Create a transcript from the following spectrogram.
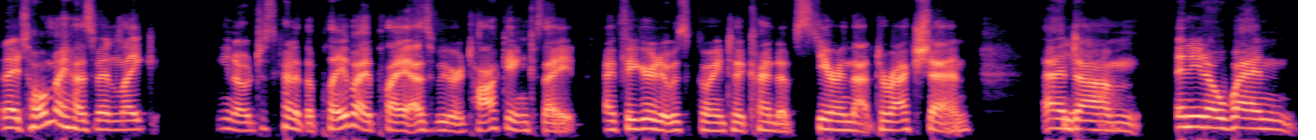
and I told my husband, like, you know, just kind of the play by play as we were talking, because I I figured it was going to kind of steer in that direction. And Yeah. um, and you know, when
